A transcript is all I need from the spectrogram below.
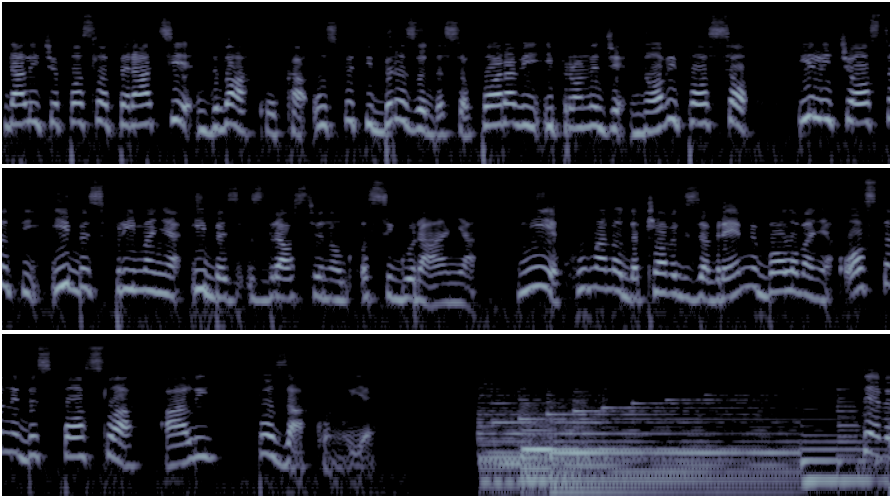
Da li će posle operacije dva kuka uspeti brzo da se oporavi i pronađe novi posao ili će ostati i bez primanja i bez zdravstvenog osiguranja? Nije humano da čovek za vreme bolovanja ostane bez posla, ali po zakonu je. TV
